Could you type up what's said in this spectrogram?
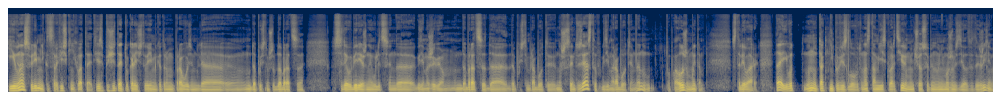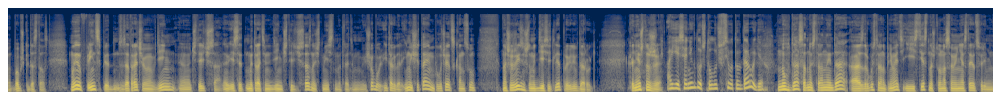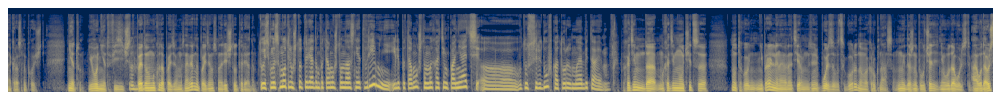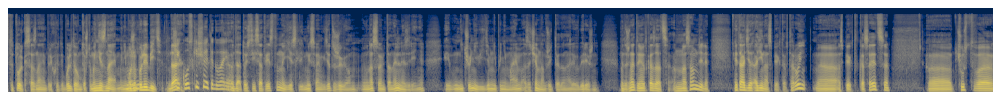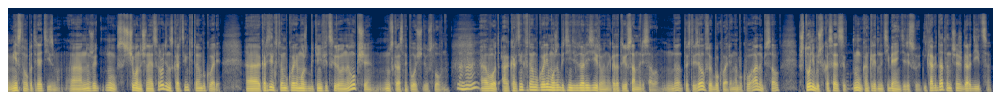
И у нас времени катастрофически не хватает. Если посчитать то количество времени, которое мы проводим для, э, ну, допустим, чтобы добраться с левобережной улицы, да, где мы живем, добраться до, допустим, работы на шоссе энтузиастов, где мы работаем, да, ну, положим, мы там столевары. Да, и вот, ну, ну, так не повезло. Вот у нас там есть квартиры, мы ничего особенного не можем сделать в этой жизни. Вот бабушке досталось. Мы, в принципе, затрачиваем в день 4 э, часа. Если мы тратим в день 4 часа, значит, месяц мы тратим еще больше и так далее. И мы считаем, получается, к концу нашей жизни, что мы 10 лет провели в дороге. Конечно же. А есть анекдот, что лучше всего-то в дороге. Ну да, с одной стороны, да, а с другой стороны, понимаете, и естественно, что у нас с вами не остается времени на Красную площадь. Нету, его нету физически. Угу. Поэтому мы куда пойдем? Мы, наверное, пойдем смотреть что-то рядом. То есть мы смотрим что-то рядом, потому что у нас нет времени, или потому что мы хотим понять э, ту среду, в которой мы обитаем? Мы хотим, да, мы хотим научиться ну, такой неправильный, наверное, термин, пользоваться городом вокруг нас. Мы должны получать от него удовольствие. А удовольствие только сознанием приходит. И более того, то, что мы не знаем, мы не можем мы полюбить. Да? Чайковский еще это говорил. Да, то есть, и, соответственно, если мы с вами где-то живем, у нас с вами тоннельное зрение, и ничего не видим, не понимаем, а зачем нам жить тогда на Левобережной? Мы должны от него отказаться. Но на самом деле это один, один аспект. А второй э, аспект касается э, чувство местного патриотизма. Оно же, ну, с чего начинается Родина? С картинки в твоем букваре. Э, картинка в твоем букваре может быть унифицированная общая, ну, с Красной площади условно. А, Вот. А картинка в твоем букваре может быть индивидуализированная, когда ты ее сам нарисовал. Да? То есть ты взял в свой букварь, на букву А написал что-нибудь, что касается, ну, конкретно тебя интересует. И когда ты начинаешь гордиться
